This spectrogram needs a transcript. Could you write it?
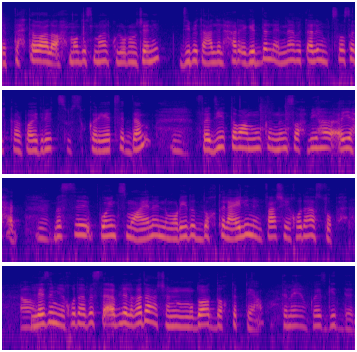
بتحتوي على أحماض اسمها الكلوروجينيك دي بتعلي الحرق جدا لأنها بتقلل امتصاص الكربوهيدرات والسكريات في الدم. مم. فدي طبعا ممكن ننصح بيها أي حد. مم. بس points معينة إن مريض الضغط العالي ما ينفعش ياخدها الصبح. آه. لازم ياخدها بس قبل الغداء عشان موضوع الضغط بتاعه. تمام كويس جدا.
